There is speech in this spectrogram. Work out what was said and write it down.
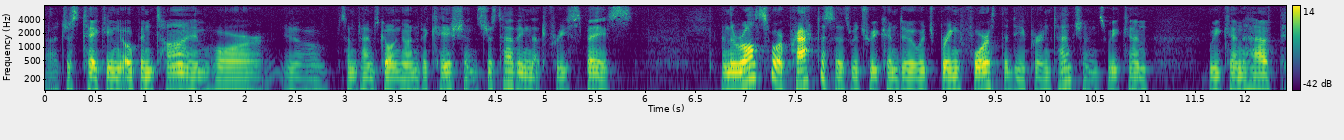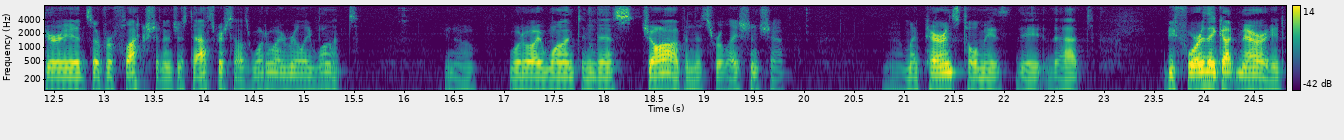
uh, just taking open time or, you know, sometimes going on vacations, just having that free space. And there also are practices which we can do which bring forth the deeper intentions. We can, we can have periods of reflection and just ask ourselves, what do I really want? You know, what do I want in this job, in this relationship? You know, my parents told me the, that before they got married,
